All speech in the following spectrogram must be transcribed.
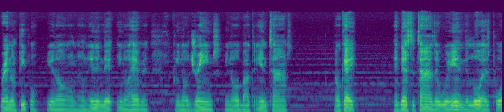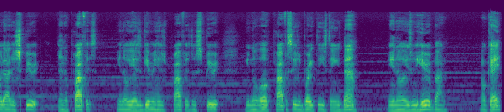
random people, you know, on, on the internet, you know, having, you know, dreams, you know, about the end times. Okay, and that's the times that we're in. The Lord has poured out His Spirit, and the prophets you know, he has given his prophets the spirit, you know, of prophecy to break these things down, you know, as we hear about them. Okay?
